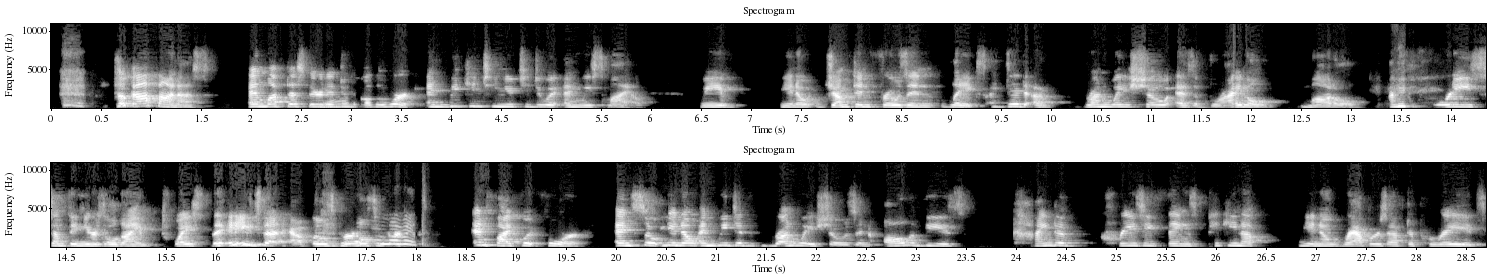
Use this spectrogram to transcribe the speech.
took off on us and left us there Yeah. to do all the work. And we continue to do it and we smile. We've, you know, jumped in frozen lakes. I did a runway show as a bridal model. I'm 40 something years old. I am twice the age that half those girls were and five foot four. And so, you know, and we did runway shows and all of these kind of crazy things, picking up, you know, wrappers after parades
